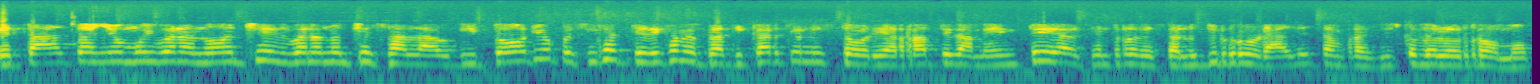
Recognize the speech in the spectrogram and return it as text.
¿Qué tal, Toño? Muy buenas noches. Buenas noches al auditorio. Pues fíjate, déjame platicarte una historia rápidamente. Al Centro de Salud Rural de San Francisco de los Romo,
